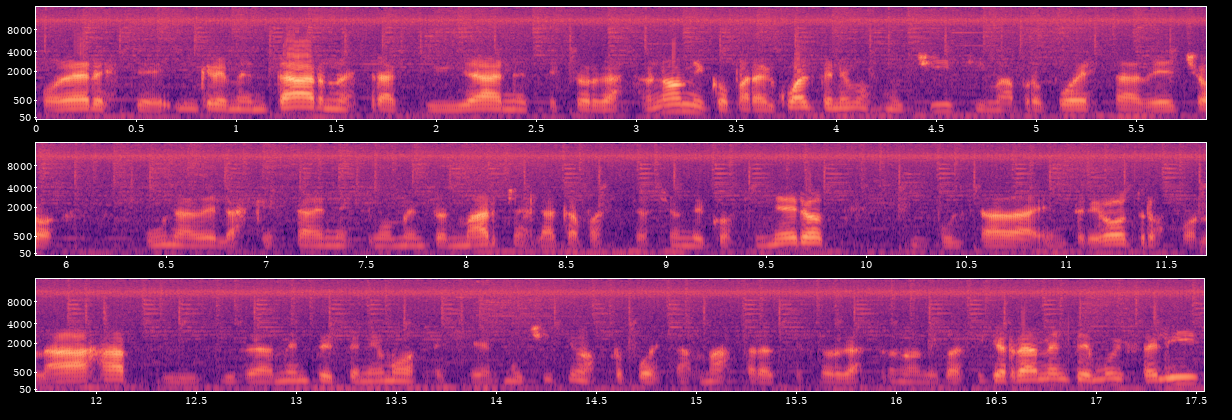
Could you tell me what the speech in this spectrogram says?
poder este, incrementar nuestra actividad en el sector gastronómico, para el cual tenemos muchísima propuesta. De hecho, una de las que está en este momento en marcha es la capacitación de cocineros, impulsada entre otros por la AHAP, y, realmente tenemos este, muchísimas propuestas más para el sector gastronómico. Así que realmente muy feliz.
